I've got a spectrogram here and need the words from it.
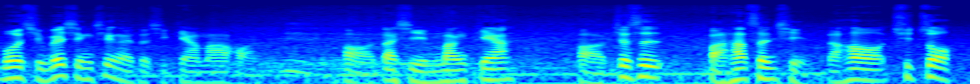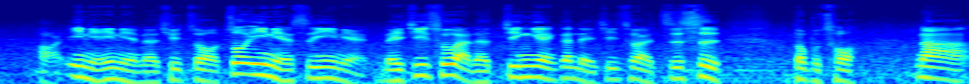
无想要申请的，就是惊麻烦。嗯。哦，但是蛮惊，啊，就是把它申请，然后去做，啊，一年一年的去做，做一年是一年，累积出来的经验跟累积出来的知识都不错。那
